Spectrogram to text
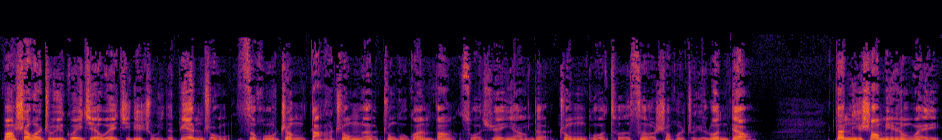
把社会主义归结为集体主义的变种，似乎正打中了中国官方所宣扬的中国特色社会主义论调。但李少明认为，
